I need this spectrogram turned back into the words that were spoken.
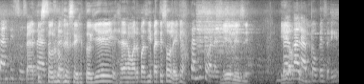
पैंतीस सौ रुपये से तो ये है हमारे पास ये पैंतीस सौ है क्या? पैंतीस सौ वाला ये लीजिए। ये लैपटॉप है सर ये।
